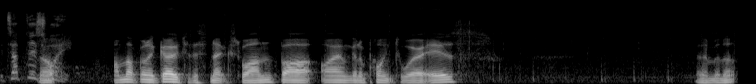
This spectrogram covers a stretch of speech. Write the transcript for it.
It's up this No. way. I'm not going to go to this next one, but I am going to point to where it is. In a minute.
